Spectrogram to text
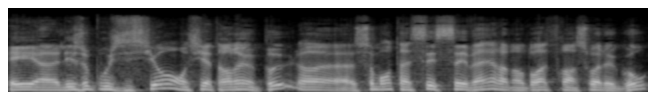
Et euh, les oppositions, on s'y attendait un peu, là, se montrent assez sévères à l'endroit de François Legault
